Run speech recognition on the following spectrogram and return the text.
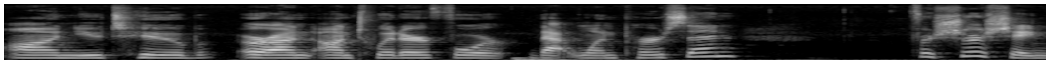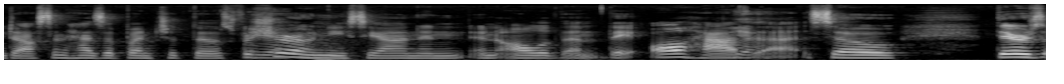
on YouTube or on on Twitter for that one person for sure Shane Dawson has a bunch of those. For Yeah. sure Onision and and all of them. They all have Yeah. that. So there's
